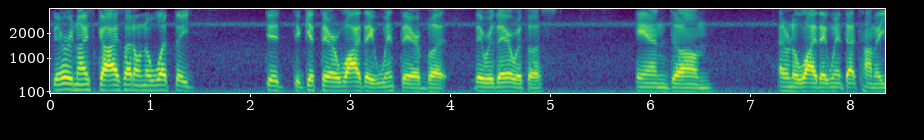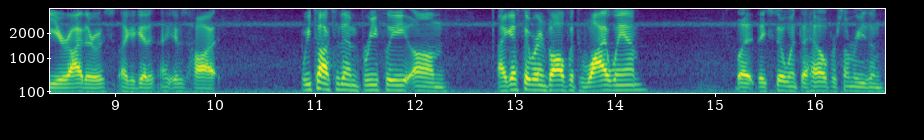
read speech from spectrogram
they're nice guys. I don't know what they did to get there, why they went there, but they were there with us. And um, I don't know why they went that time of year either. It was like I get it, it was hot. We talked to them briefly. Um, I guess they were involved with YWAM, but they still went to hell for some reason.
